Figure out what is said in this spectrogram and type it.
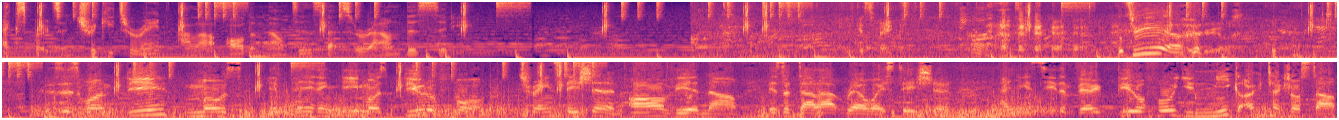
experts in tricky terrain a la all the mountains that surround this city. It's real! It's real. This is one of the most, if anything, the most beautiful train station in all Vietnam is the Dalat railway station. And you can see the very beautiful, unique architectural style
